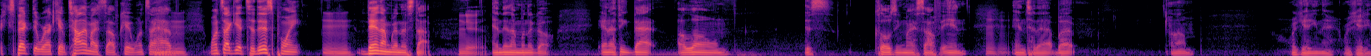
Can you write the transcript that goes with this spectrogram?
expect it where I kept telling myself, okay, once I have Mhm. once I get to this point, Mm-hmm. then I'm gonna stop Yeah. and then I'm gonna go. And I think that alone is closing myself in Mm-hmm. into that, but um we're getting there. We're getting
